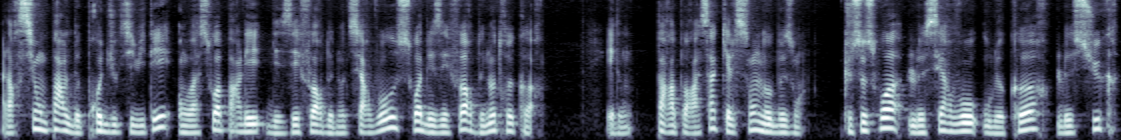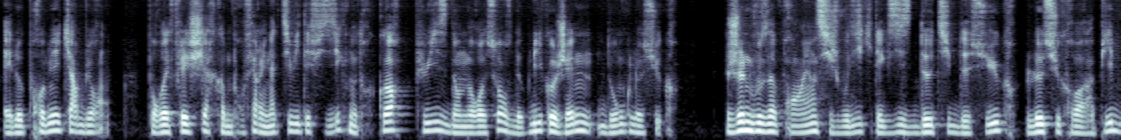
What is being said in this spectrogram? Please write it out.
Alors si on parle de productivité, on va soit parler des efforts de notre cerveau, soit des efforts de notre corps. Et donc, par rapport à ça, quels sont nos besoins? Que ce soit le cerveau ou le corps, le sucre est le premier carburant. Pour réfléchir comme pour faire une activité physique, notre corps puise dans nos ressources de glycogène, donc le sucre. Je ne vous apprends rien si je vous dis qu'il existe deux types de sucre, le sucre rapide,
